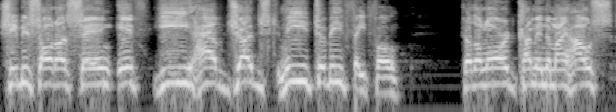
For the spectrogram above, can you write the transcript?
she besought us, saying, If ye have judged me to be faithful to the Lord, come into my house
